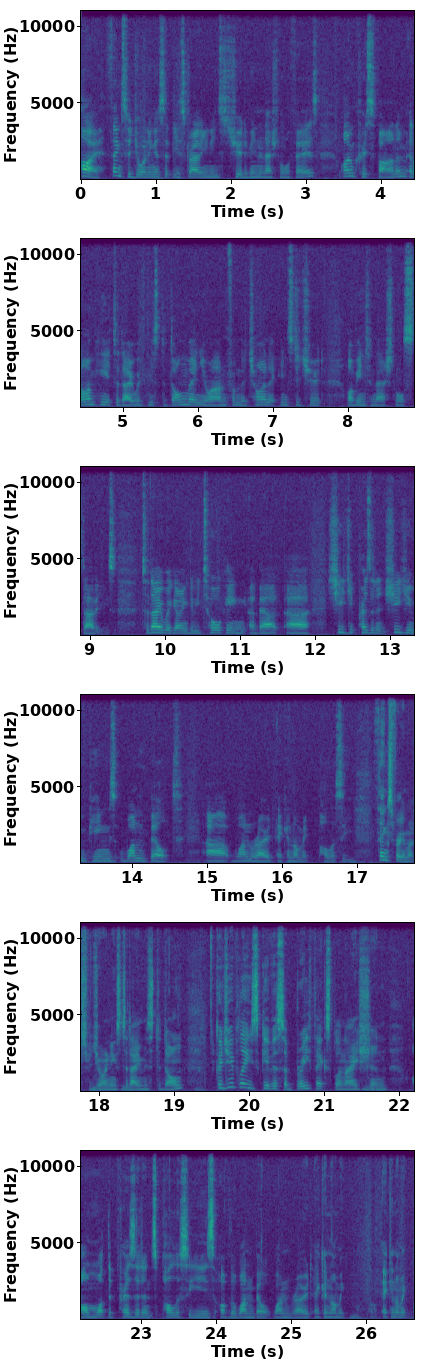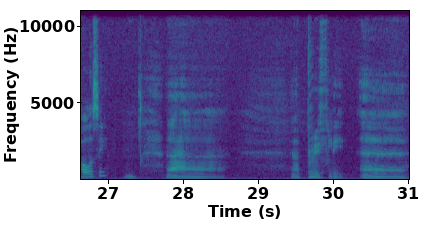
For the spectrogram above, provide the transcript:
Hi, thanks for joining us at the Australian Institute of International Affairs. I'm Chris Farnham and I'm here today with Mr. Dong Manyuan from the China Institute of International Studies. Today we're going to be talking about uh, Xi, President Xi Jinping's One Belt uh, One Road economic policy. Thanks very much for joining us today, Mr. Dong. Could you please give us a brief explanation on what the President's policy is of the One Belt One Road economic economic policy? Uh, uh, briefly, uh,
